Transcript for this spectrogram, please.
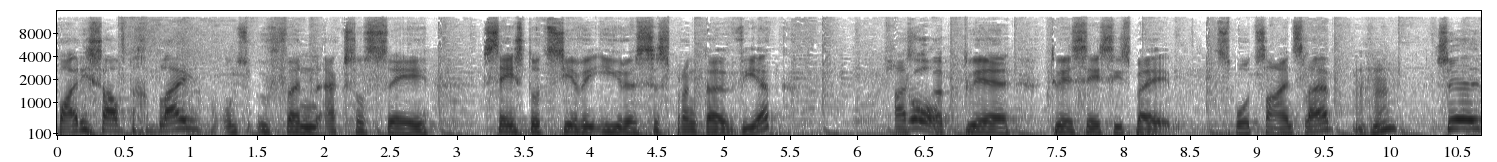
baie dieselfde gebly. Ons oefen, ek sal sê 6 tot 7 ure se springte 'n week. As Ja. ook twee twee sessies by Sport Science Lab. Mhm. So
